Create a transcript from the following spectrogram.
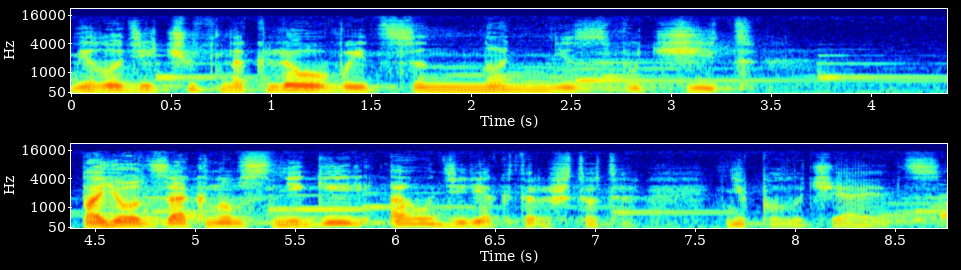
Мелодия чуть наклевывается, но не звучит. Поет за окном снегирь, а у директора что-то не получается.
